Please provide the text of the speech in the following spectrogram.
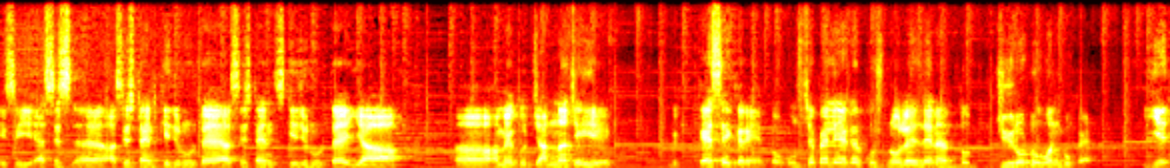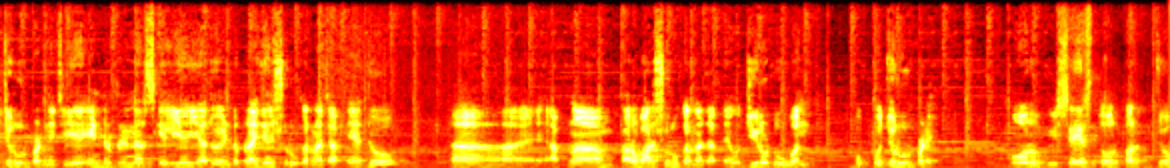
किसी असिस्टेंट की ज़रूरत है असिस्टेंस की ज़रूरत है या हमें कुछ जानना चाहिए कैसे करें? तो उससे पहले अगर कुछ नॉलेज लेना है तो ज़ीरो टू वन बुक है। ये ज़रूर पढ़नी चाहिए। इंटरप्रेनर्स के लिए या जो इंटरप्राइजेज शुरू करना चाहते हैं जो आ, अपना कारोबार शुरू करना चाहते हैं वो ज़ीरो टू वन बुक को ज़रूर पढ़ें। और विशेष तौर पर जो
